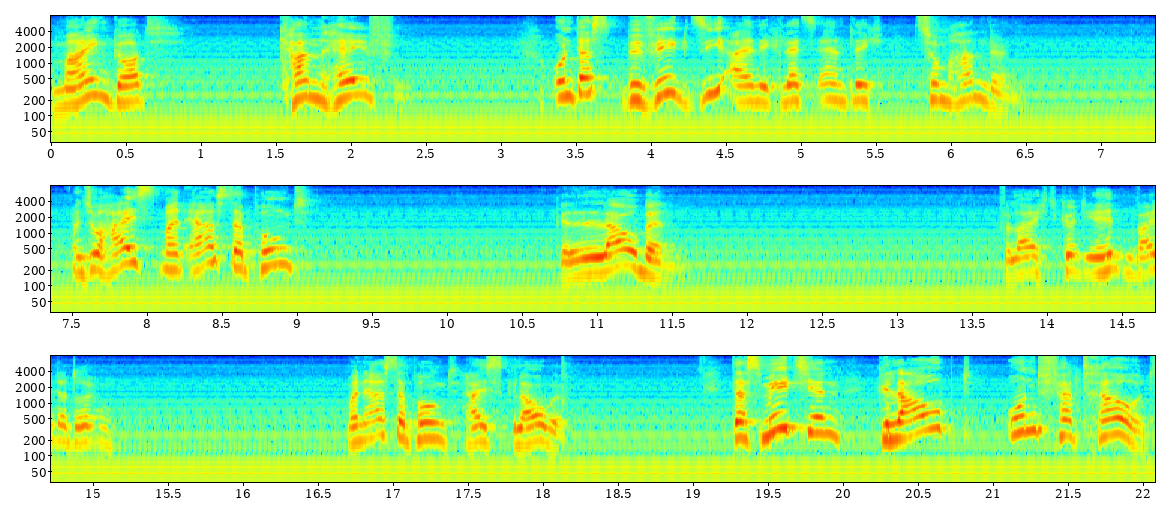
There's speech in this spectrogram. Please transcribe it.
Mein Gott kann helfen. Und das bewegt sie eigentlich letztendlich zum Handeln. Und so heißt mein erster Punkt Glauben. Vielleicht könnt ihr hinten weiterdrücken. Mein erster Punkt heißt Glaube. Das Mädchen glaubt und vertraut,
